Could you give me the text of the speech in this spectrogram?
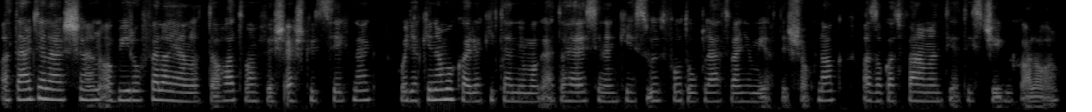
A tárgyalásán a bíró felajánlotta a 60 fős esküdszéknek, hogy aki nem akarja kitenni magát a helyszínen készült fotók látványa miatt is soknak, azokat felmenti a tisztségük alól.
